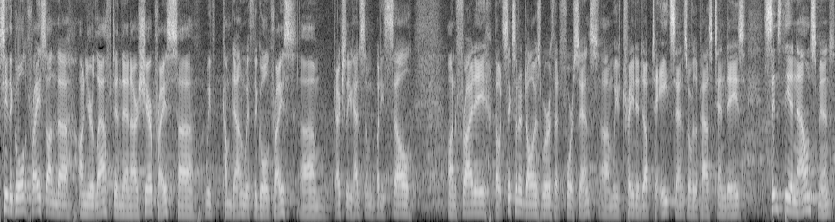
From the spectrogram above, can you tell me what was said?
See the gold price on the on your left, and then our share price. Uh, we've come down with the gold price. Um, actually, we had somebody sell on Friday about $600 worth at four cents. Um, we've traded up to eight cents over the past 10 days since the announcement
